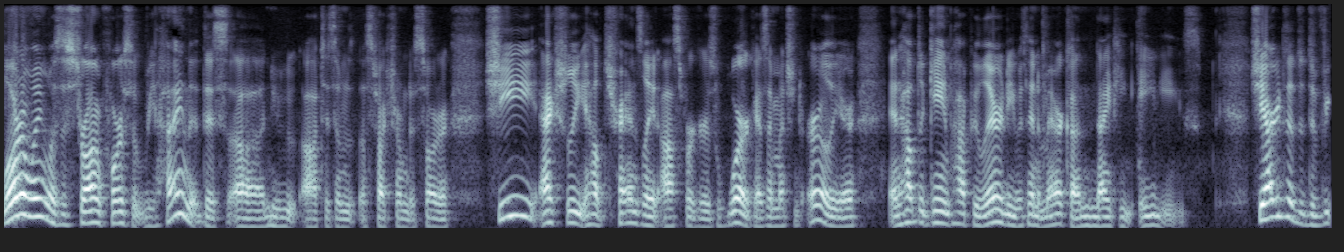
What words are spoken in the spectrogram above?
Lorna Wing was a strong force behind this uh, new autism spectrum disorder. She actually helped translate Asperger's work, as I mentioned earlier, and helped it gain popularity within America in the 1980s. She argued that the de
